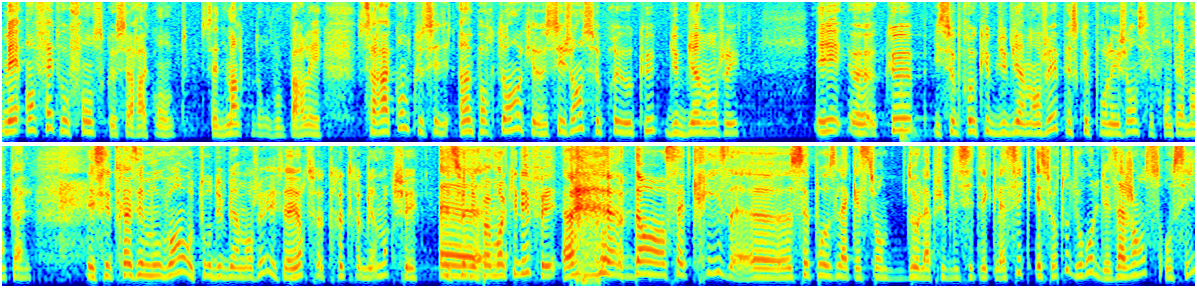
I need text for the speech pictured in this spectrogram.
Mais en fait, au fond, ce que ça raconte, cette marque dont vous parlez, ça raconte que c'est important que ces gens se préoccupent du bien manger et euh, qu'ils se préoccupent du bien manger parce que pour les gens, c'est fondamental. Et c'est très émouvant autour du bien manger. Et d'ailleurs, ça a très très bien marché. Et ce n'est pas moi qui l'ai fait. Dans cette crise euh, se pose la question de la publicité classique et surtout du rôle des agences aussi.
